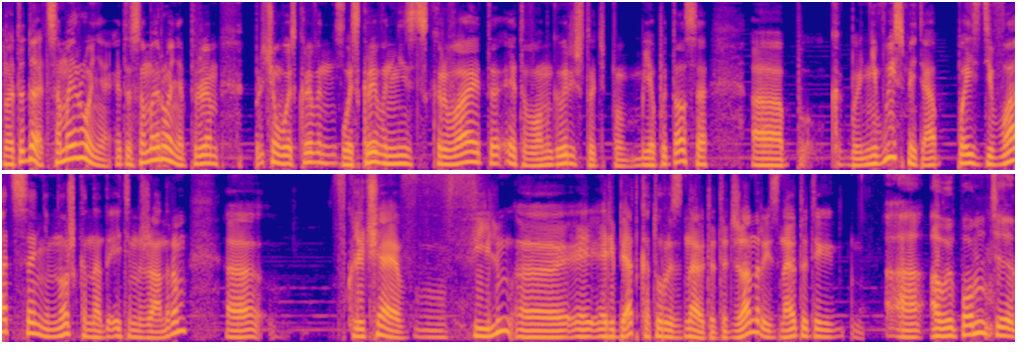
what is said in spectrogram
Ну это да, это самоирония, это самоирония. Прям, причем Уэс Крейвен, не- скрывает этого. Он говорит, что типа я пытался п- как бы не высмеять, а поиздеваться немножко над этим жанром. А, включая в фильм э, э, ребят, которые знают этот жанр и знают эти... А, а вы помните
